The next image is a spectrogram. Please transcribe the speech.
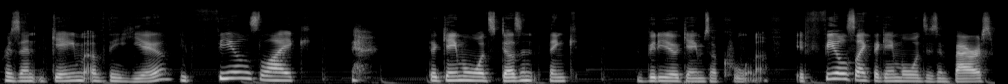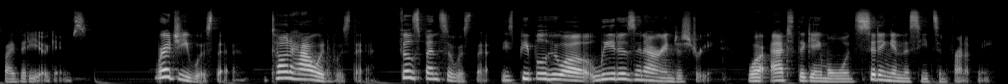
present Game of the Year, it feels like the Game Awards doesn't think video games are cool enough. It feels like the Game Awards is embarrassed by video games. Reggie was there. Todd Howard was there. Phil Spencer was there. These people who are leaders in our industry were at the Game Awards sitting in the seats in front of me.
